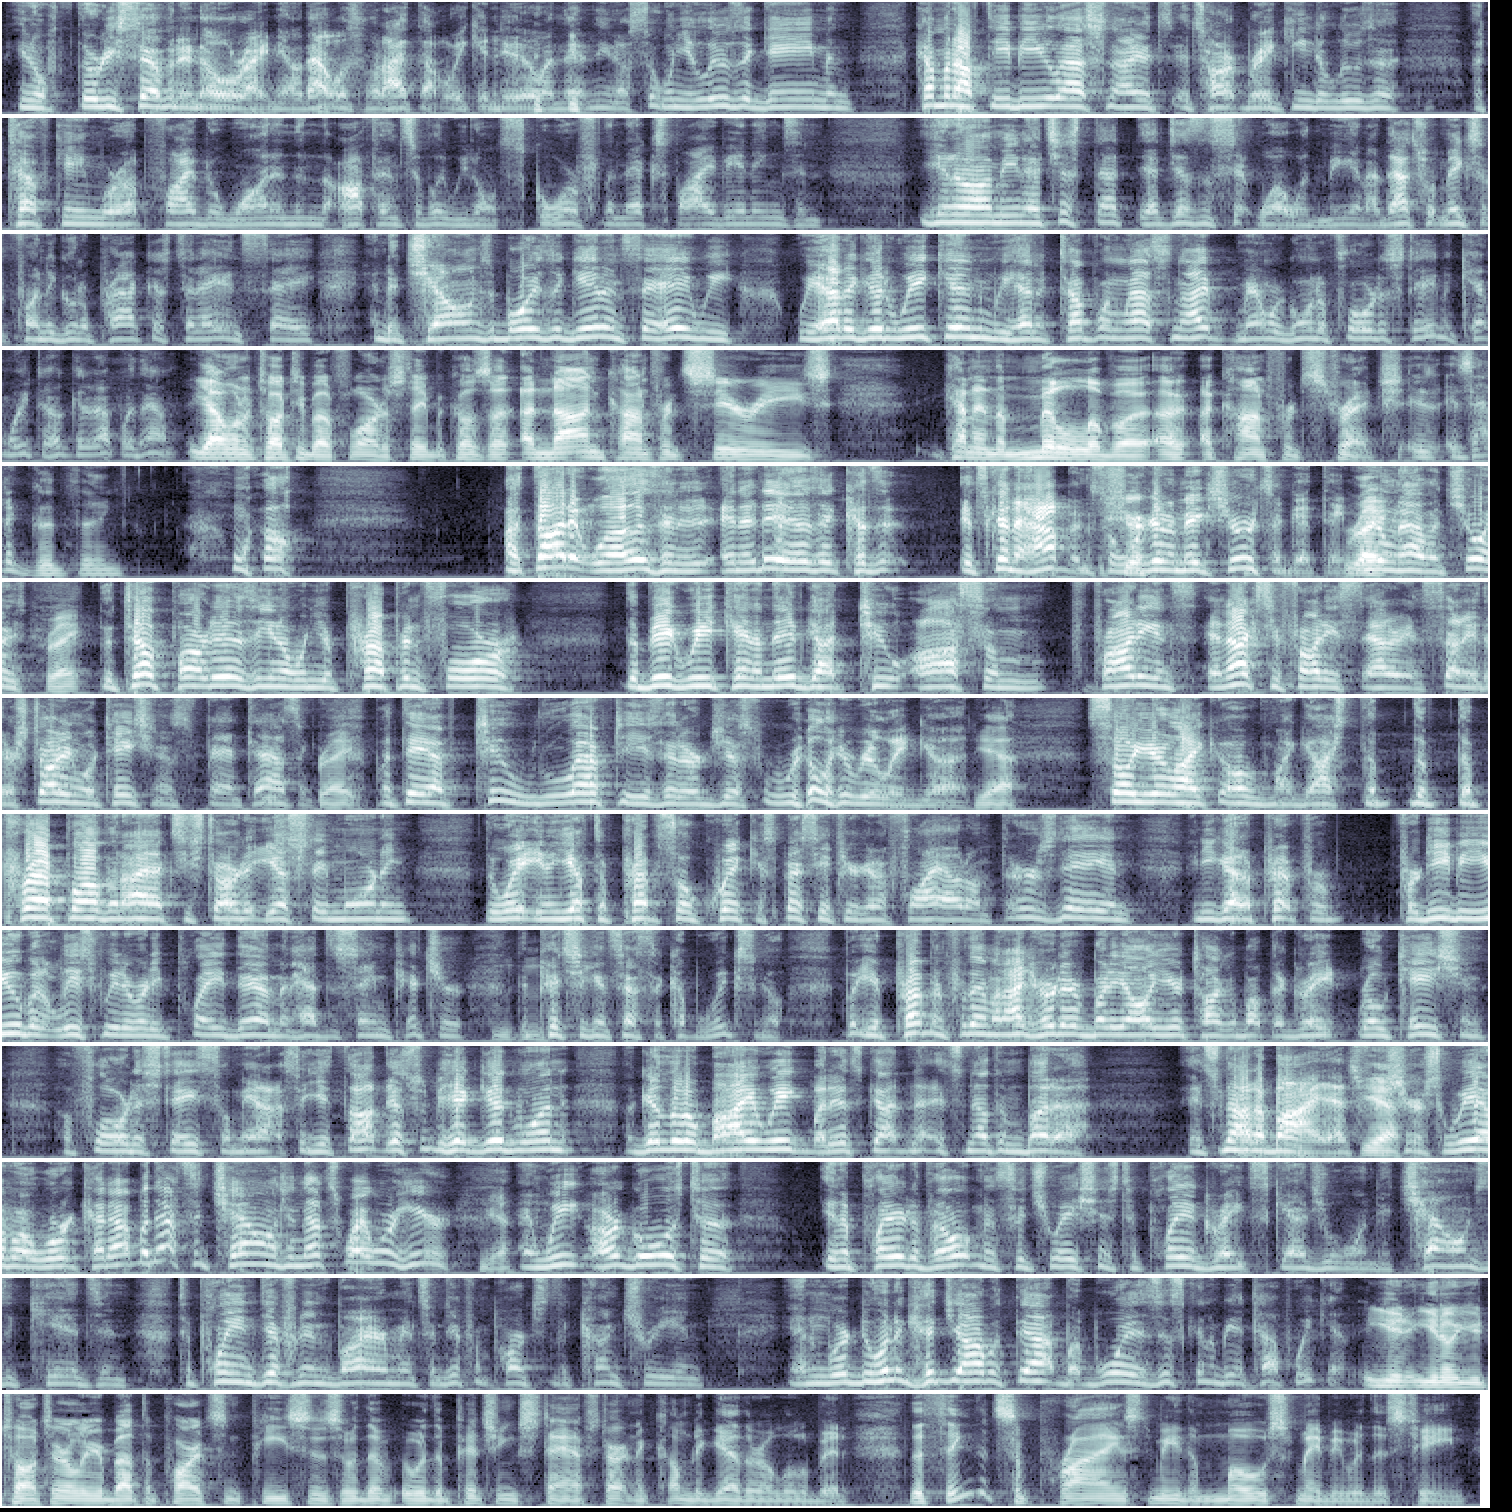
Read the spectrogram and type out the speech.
you know, 37 and 0 right now. That was what I thought we could do. And then you know, so when you lose a game and coming off DBU last night, it's it's heartbreaking to lose a, a tough game. We're up five to one, and then offensively we don't score for the next five innings. And you know, I mean, it's just that that doesn't sit well with me, and that's what makes it fun to go to practice today and say and to challenge the boys again and say, hey, we we had a good weekend. We had a tough one last night. Man, we're going to Florida State, and I can't wait to hook it up with them. Yeah, I want to talk to you about Florida State because a, a non-conference series, kind of in the middle of a, a, a conference stretch, is, is that a good thing? Well, I thought it was, and it, and it is, because it, it's going to happen. So Sure. we're going to make sure it's a good thing. Right. We don't have a choice. Right. The tough part is, you know, when you're prepping for the big weekend, and they've got two awesome Friday and, and actually Friday, Saturday, and Sunday. Their starting rotation is fantastic. Right. But they have two lefties that are just really, really good. Yeah. So you're like, oh my gosh, the, the, the prep of, and I actually started yesterday morning. The way, you know, you have to prep so quick, especially if you're going to fly out on Thursday and, and you got to prep for, for DBU, but at least we'd already played them and had the same pitcher that mm-hmm. pitched against us a couple weeks ago. But you're prepping for them, and I'd heard everybody all year talk about the great rotation of Florida State. So, man, so you thought this would be a good one, a good little bye week, but it's got it's nothing but a it's not a bye, that's for Yeah. sure. So we have our work cut out, but that's a challenge, and that's why we're here. Yeah. And we our goal is to, in a player development situation, is to play a great schedule and to challenge the kids and to play in different environments and different parts of the country and and we're doing a good job with that. But boy, is this going to be a tough weekend. You, you know, you talked earlier about the parts and pieces or the or the pitching staff starting to come together a little bit. The thing that surprised me the most, maybe with this team,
